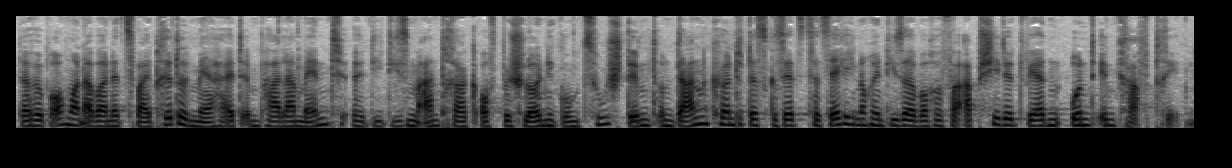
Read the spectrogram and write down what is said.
Dafür braucht man aber eine Zweidrittelmehrheit im Parlament, äh, die diesem Antrag auf Beschleunigung zustimmt. Und dann könnte das Gesetz tatsächlich noch in dieser Woche verabschiedet werden und in Kraft treten.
